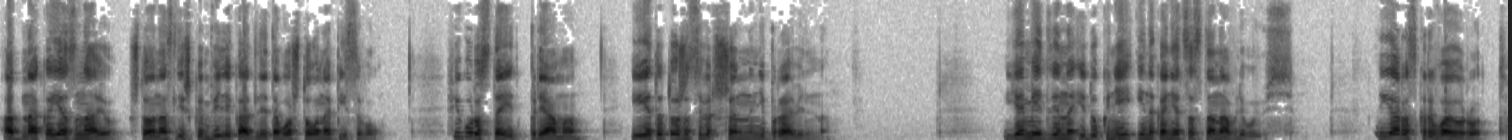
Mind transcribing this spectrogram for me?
Однако я знаю, что она слишком велика для того, что он описывал. Фигура стоит прямо, и это тоже совершенно неправильно. Я медленно иду к ней и, наконец, останавливаюсь. Я раскрываю рот.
